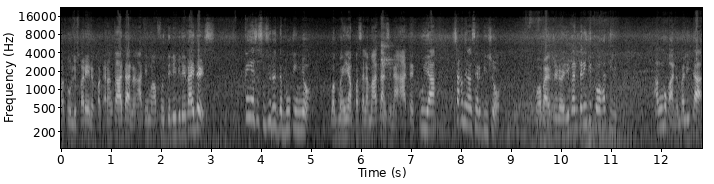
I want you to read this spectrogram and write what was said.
patuloy pa rin ang pag-arangkada ng ating mga food delivery riders. Kaya sa susunod na booking nyo, huwag mahiyang pasalamatan sina ate at kuya sa kanilang serbisyo. Mobile Journal, Ivan Tarinki po hatid ang muka ng balita.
